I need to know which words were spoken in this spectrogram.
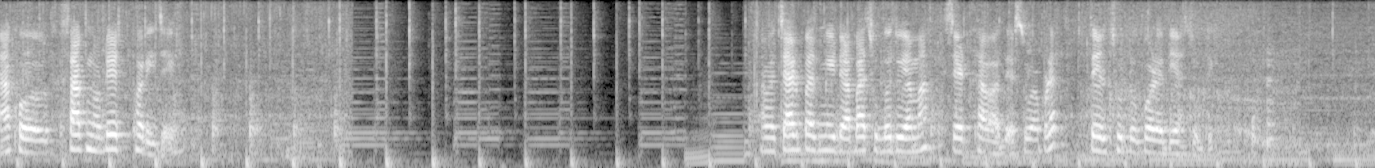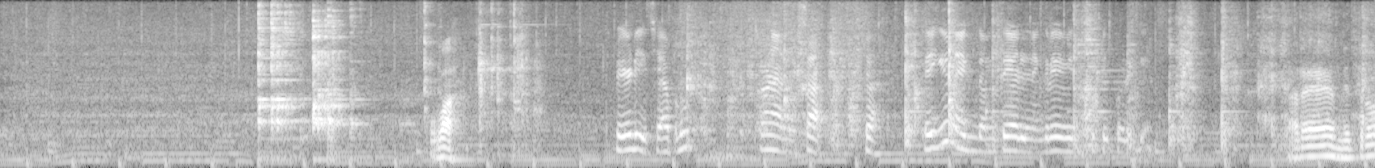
આખો શાકનો ટેસ્ટ ફરી જાય. હવે ચાર પાંચ મિનિટ આ પાછું બધું એમાં સેટ થવા દેશું આપણે. તેલ છૂટું પડે ત્યાં સુધી. વાહ. રેડી છે આપણું. ચણાનું શાક જા થઈ ગયું ને એકદમ તેલ ને ગ્રેવી છૂટી પડી ગઈ. અરે મિત્રો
